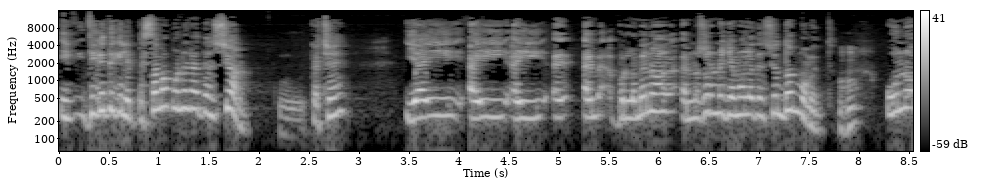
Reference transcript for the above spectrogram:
Y fíjate que le empezamos a poner atención, Mm. ¿cachai? Y hay, hay, hay, hay- hay- por lo menos a, a nosotros nos llamó la atención dos momentos. Uno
